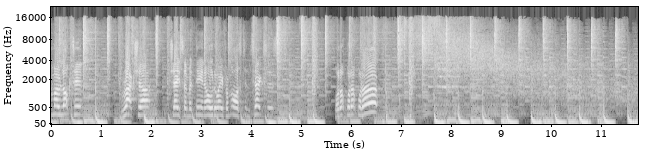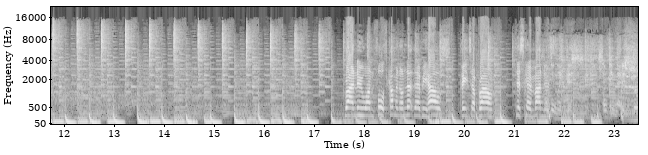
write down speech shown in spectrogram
Momo locked in. Raksha, Jason Medina all the way from Austin, Texas. What up, what up, what up? Brand new one forthcoming on Let There Be House. Peter Brown, Disco Madness. Something like this. Something that is so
